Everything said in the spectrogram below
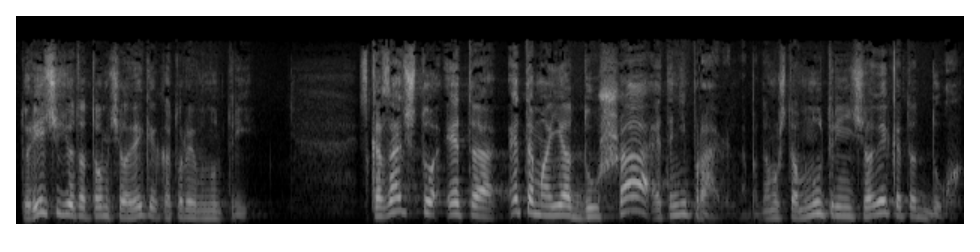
то речь идет о том человеке, который внутри. Сказать, что это, это моя душа, это неправильно, потому что внутренний человек – это дух.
